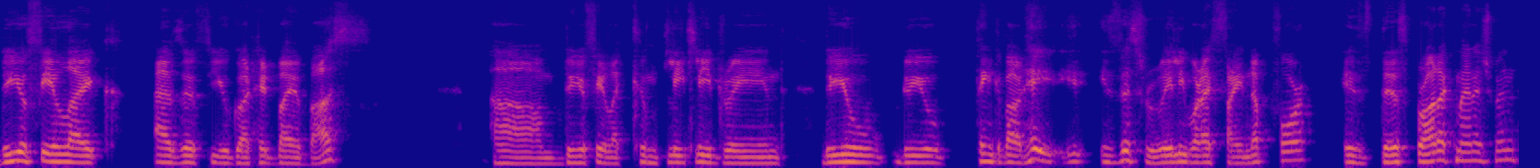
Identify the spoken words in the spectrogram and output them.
Do you feel like as if you got hit by a bus? Um, do you feel like completely drained? Do you do you think about hey, is this really what I signed up for? Is this product management,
